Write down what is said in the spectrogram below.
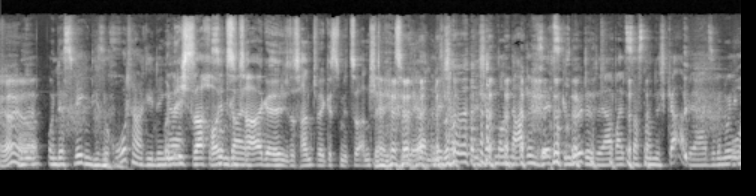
Ja, ja. Und deswegen diese Rotary-Dinger. Und ich sag heutzutage, das Handwerk ist mir zu anstrengend zu lernen. Ich habe ich hab noch Nadeln selbst gelötet, ja, weil es das noch nicht gab. Ja. Also wenn du irgendwie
